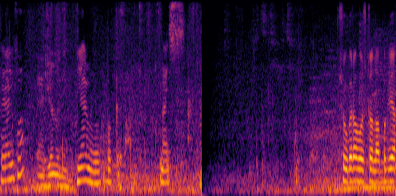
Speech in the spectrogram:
Where are you from? Uh, Germany. Germany. Okay. Nice. ਸ਼ੁਕਰ ਆ ਹੋਸਟਲ ਲੱਭ ਗਿਆ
